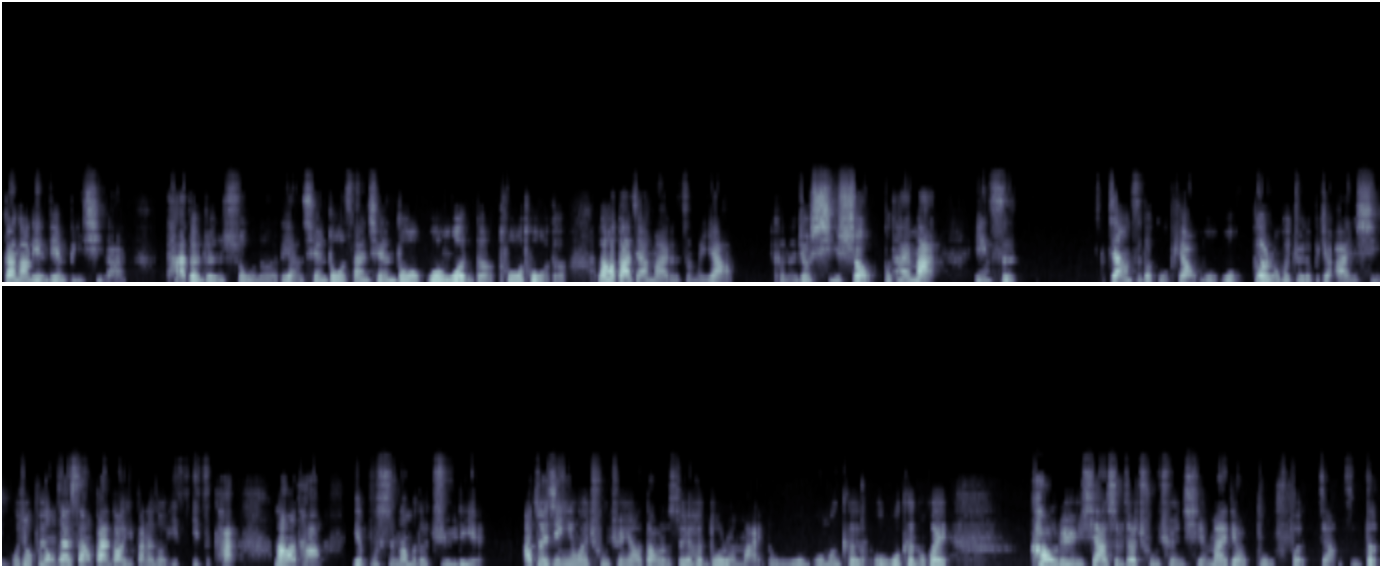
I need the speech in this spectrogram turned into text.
刚刚连电比起来，它的人数呢两千多、三千多，稳稳的、妥妥的，然后大家买的怎么样？可能就惜售，不太卖，因此。这样子的股票，我我个人会觉得比较安心，我就不用在上班到一半的时候一直一直看，然后它也不是那么的剧烈。那最近因为除权要到了，所以很多人买，我我们可我我可能会考虑一下，是不是在除权前卖掉部分这样子的，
